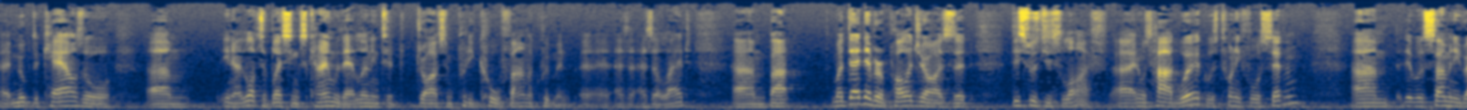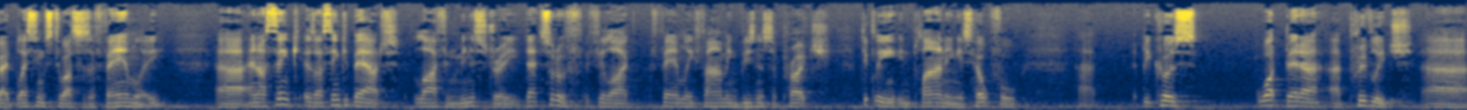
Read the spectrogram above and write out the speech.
uh, milk the cows, or um, you know, lots of blessings came with that. Learning to drive some pretty cool farm equipment uh, as, a, as a lad, um, but my dad never apologised that this was just life. Uh, it was hard work. It was twenty four seven. Um, there was so many great blessings to us as a family. Uh, and I think, as I think about life and ministry, that sort of, if you like, family farming business approach, particularly in planning, is helpful uh, because what better uh, privilege uh,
